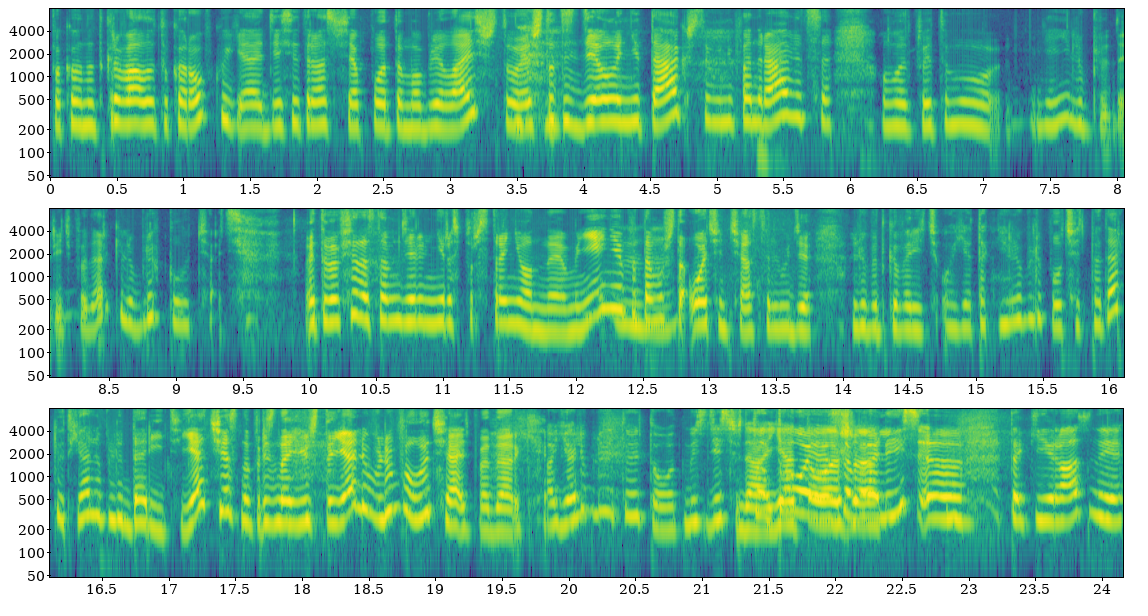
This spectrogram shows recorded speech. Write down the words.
пока он открывал эту коробку, я 10 раз вся потом облилась, что я что-то сделала не так, что ему не понравится. Вот, поэтому я не люблю дарить подарки, люблю их получать. Это вообще на самом деле не распространенное мнение, mm-hmm. потому что очень часто люди любят говорить, ой, я так не люблю получать подарки, вот я люблю дарить. Я честно признаюсь, что я люблю получать подарки. А я люблю и то, и то. Вот мы здесь да, я тоже. собрались, э, такие разные.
